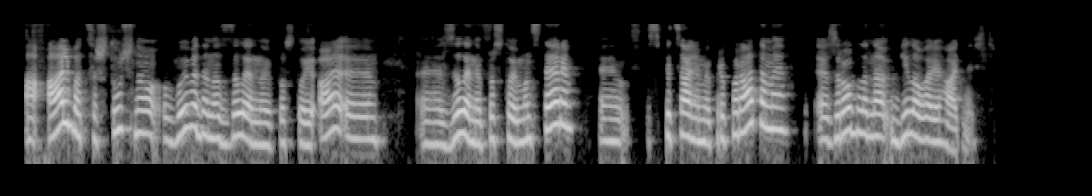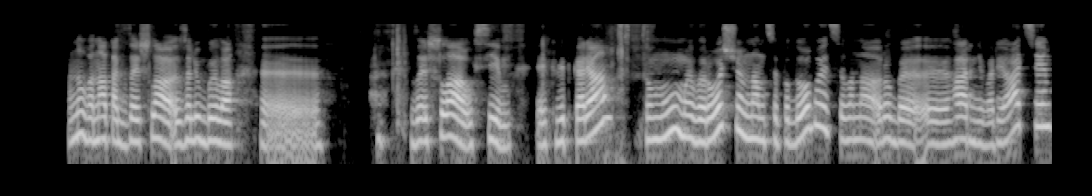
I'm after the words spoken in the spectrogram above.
А альба це штучно виведена з зеленої простої, а, е, е, зеленої простої монстери е, спеціальними препаратами е, зроблена біла варігатність. Ну, вона так зайшла, залюбила, е, зайшла усім е, квіткарям, тому ми вирощуємо, нам це подобається. Вона робить е, гарні варіації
